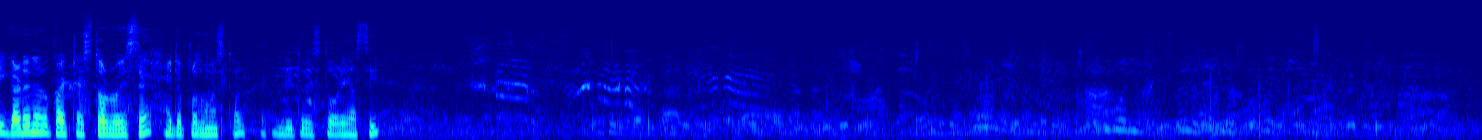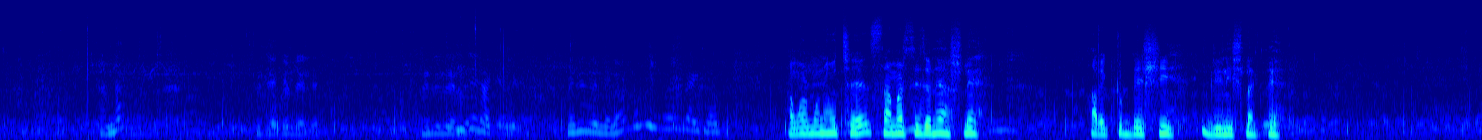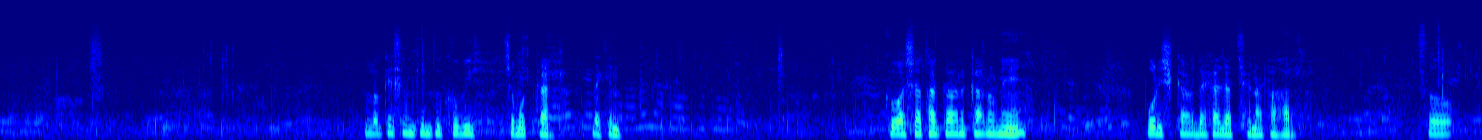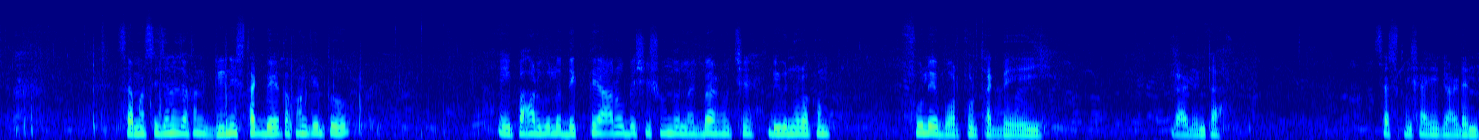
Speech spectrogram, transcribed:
এই গার্ডেনের কয়েকটা স্তর রয়েছে। এটা প্রথম স্তর, এখন দ্বিতীয় স্তরে আছি। আমার মনে হচ্ছে সামার সিজনে আসলে আর একটু বেশি গ্রিনিশ লাগবে। লোকেশন কিন্তু খুবই চমৎকার, দেখেন। কুয়াশা থাকার কারণে পরিষ্কার দেখা যাচ্ছে না পাহাড়। সো সামার সিজনে যখন গ্রিনিশ থাকবে, তখন কিন্তু এই পাহাড়গুলো দেখতে আরও বেশি সুন্দর লাগবে আর হচ্ছে বিভিন্ন রকম ফুলে ভরপুর থাকবে এই গার্ডেনটা চাশমি শাহী গার্ডেন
